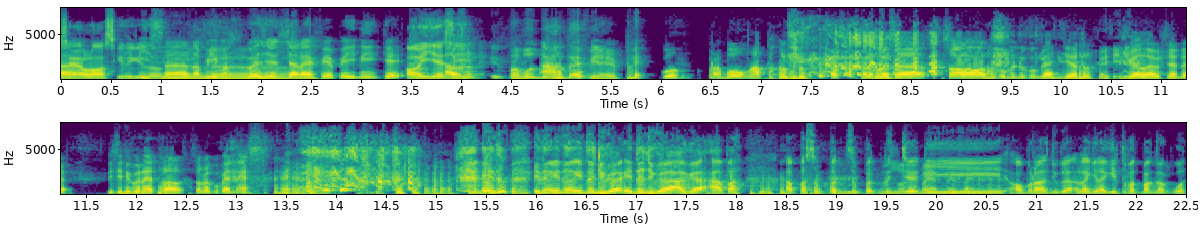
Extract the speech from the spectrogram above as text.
selos gitu-gitu Bisa, Iya. tapi maksud gue sih secara FYP ini kayak oh iya sih Kan Prabowo Ah. itu FYP. gue Prabowo ngapa lu? Lu gak usah seolah-olah gue mendukung Ganjar. Enggak lah bercanda. Di sini gue netral, soalnya gue PNS. eh itu itu itu itu juga itu juga agak apa apa sempet sempet menjadi obrolan juga lagi-lagi tempat magang gua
